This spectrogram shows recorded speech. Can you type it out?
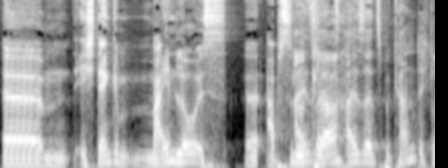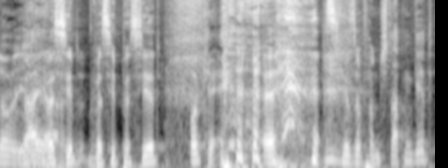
Ähm, ich denke, mein Low ist äh, absolut allseits, klar, allseits bekannt. Ich glaube, ja, ja. was, hier, was hier passiert. Okay. Was hier so vonstatten geht.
